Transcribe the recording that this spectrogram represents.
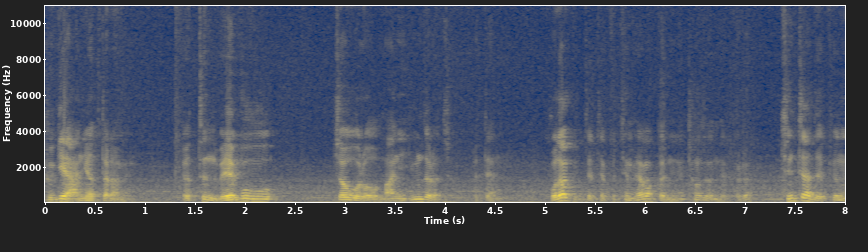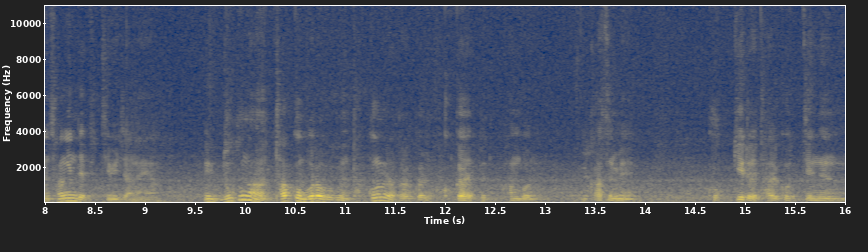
그게 아니었더라면 여튼 외부적으로 많이 힘들었죠. 그때는 고등학교 때 대표팀 해봤거든요. 청소년 대표를. 진짜 대표는 성인 대표팀이잖아요. 이 누구나 자꾸 물어보면 다 꿈이라 그럴걸요. 국가대표 한번 이 가슴에 국기를 달고 뛰는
